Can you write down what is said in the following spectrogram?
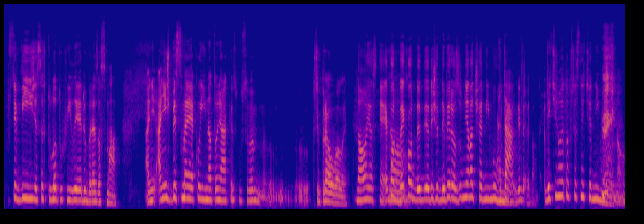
Prostě ví, že se v tuhle tu chvíli je dobré zasmát. Ani, aniž bychom jako jí na to nějakým způsobem uh, připravovali. No jasně, jako, no. jako když, kdyby rozuměla černýmu humoru Tak, kdyby, většinou je to přesně černý humor, no.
